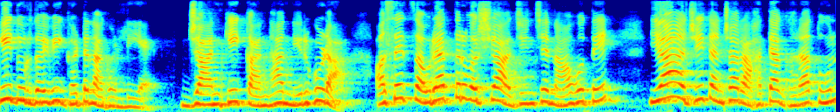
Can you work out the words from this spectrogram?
ही दुर्दैवी घटना घडली आहे. जानकी कान्हा निरगुडा असे चौऱ्याहत्तर वर्षीय आजींचे नाव होते. या आजी त्यांच्या राहत्या घरातून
